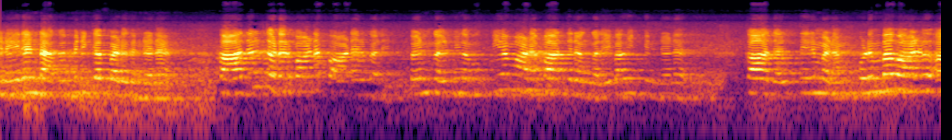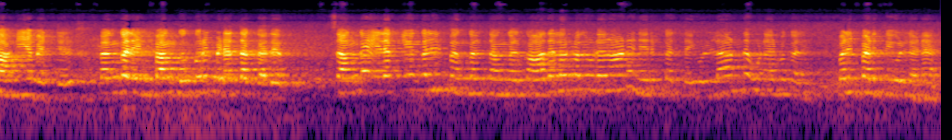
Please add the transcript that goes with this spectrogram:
என இரண்டாக பிரிக்கப்படுகின்றன. காதல் தொடர்பான பாடல்களில் பெண்கள் மிக முக்கியமான பாத்திரங்களை வகிக்கின்றனர். காதல் திருமணம் குடும்ப வாழ்வு ஆகியவற்றில் பெண்களின் பங்கு குறிப்பிடத்தக்கது. சங்க இலக்கியங்களில் பெண்கள் தங்கள் காதலர்களுடனான நெருக்கத்தை உள்ளார்ந்த உணர்வுகளை வெளிப்படுத்தியுள்ளனர்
